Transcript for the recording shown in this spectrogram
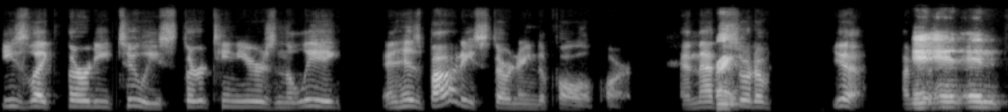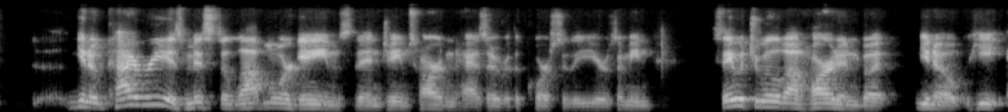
He's like 32, he's 13 years in the league, and his body's starting to fall apart. And that's Right. sort of, yeah. I mean, and, and and you know, Kyrie has missed a lot more games than James Harden has over the course of the years. I mean, say what you will about Harden, but you know he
